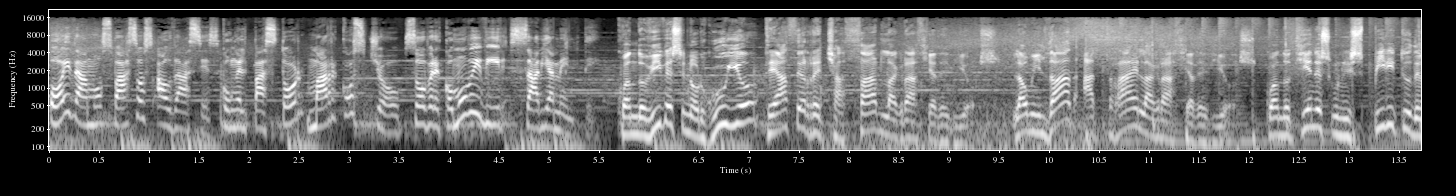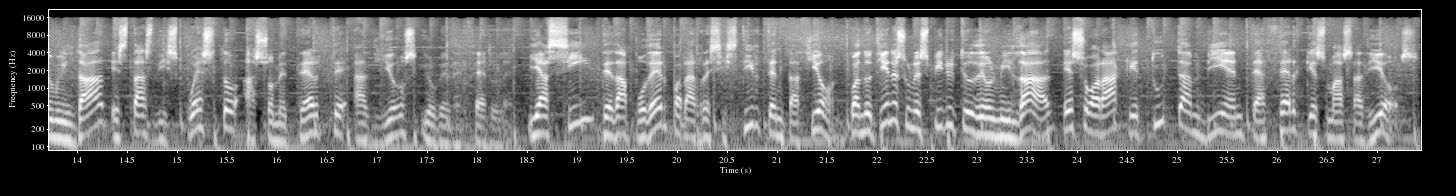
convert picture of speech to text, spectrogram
Hoy damos pasos audaces con el pastor Marcos Job sobre cómo vivir sabiamente. Cuando vives en orgullo, te hace rechazar la gracia de Dios. La humildad atrae la gracia de Dios. Cuando tienes un espíritu de humildad, estás dispuesto a someterte a Dios y obedecerle. Y así te da poder para resistir tentación. Cuando tienes un espíritu de humildad, eso hará que tú también te acerques más a Dios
